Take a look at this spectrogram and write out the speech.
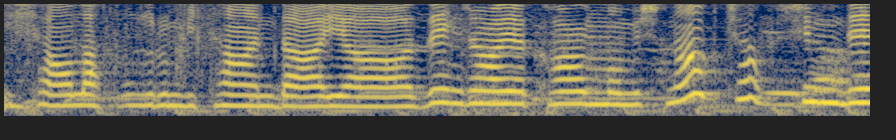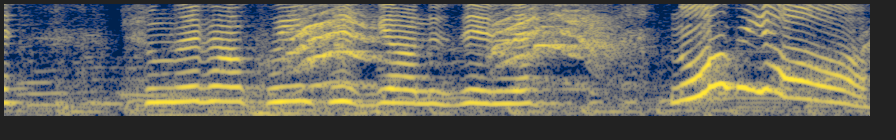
İnşallah bulurum bir tane daha ya. Zehra'ya kalmamış. Ne yapacağız şimdi? Şunları ben koyayım tezgahın üzerine. Ne oluyor?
